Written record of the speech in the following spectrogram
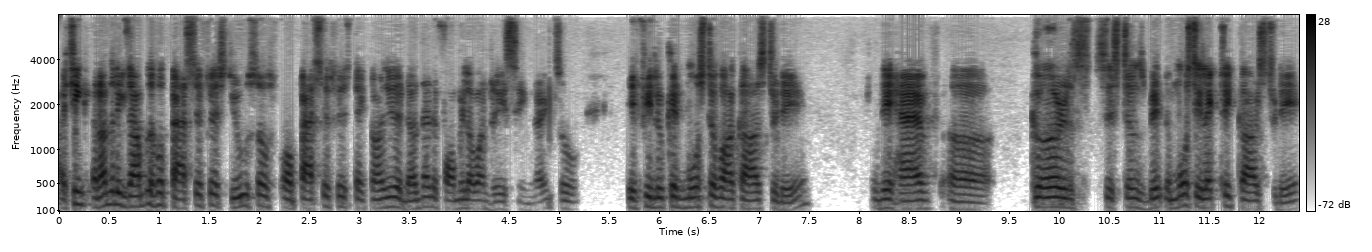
i think another example of a pacifist use of or pacifist technology that does that is formula one racing right so if you look at most of our cars today they have uh, KERS systems built the most electric cars today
